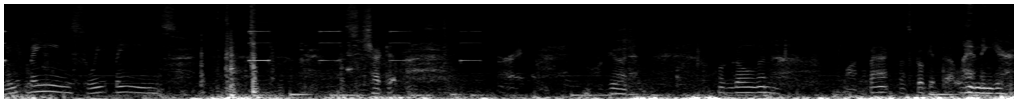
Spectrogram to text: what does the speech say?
Sweet beans, sweet beans. Alright, let's check it. Alright, we're good. We're golden. Let's lock back. Let's go get that landing gear.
